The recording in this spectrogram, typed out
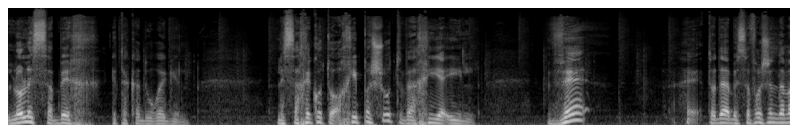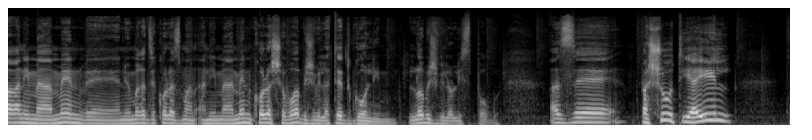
לא לסבך את הכדורגל. לשחק אותו הכי פשוט והכי יעיל. ו... אתה יודע, בסופו של דבר אני מאמן, ואני אומר את זה כל הזמן, אני מאמן כל השבוע בשביל לתת גולים, לא בשביל לא לספוג. אז uh, פשוט, יעיל uh,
